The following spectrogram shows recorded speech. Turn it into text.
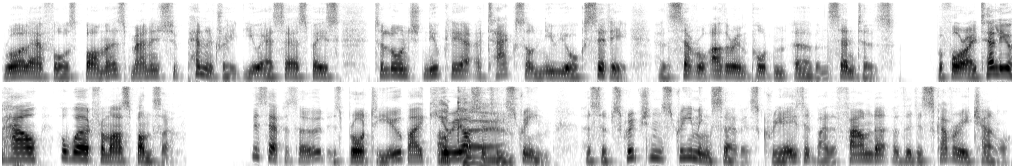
Royal Air Force bombers managed to penetrate US airspace to launch nuclear attacks on New York City and several other important urban centers. Before I tell you how, a word from our sponsor. This episode is brought to you by Curiosity Okay. Stream, a subscription streaming service created by the founder of the Discovery Channel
